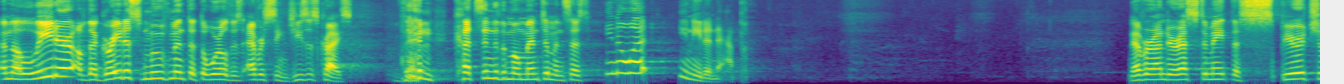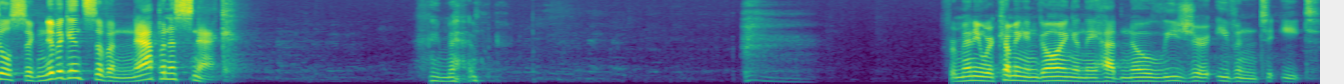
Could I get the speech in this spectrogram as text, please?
And the leader of the greatest movement that the world has ever seen, Jesus Christ, then cuts into the momentum and says, You know what? You need a nap. Never underestimate the spiritual significance of a nap and a snack. Amen. For many were coming and going, and they had no leisure even to eat.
